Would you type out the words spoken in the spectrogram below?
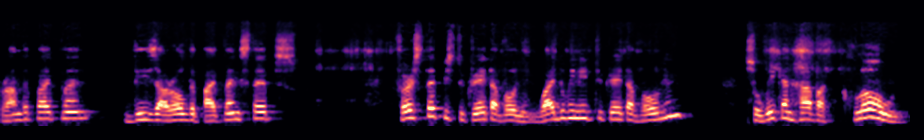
Run the pipeline. These are all the pipeline steps. First step is to create a volume. Why do we need to create a volume? So we can have a clone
